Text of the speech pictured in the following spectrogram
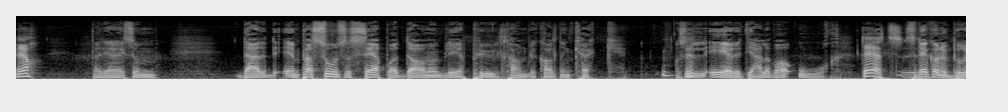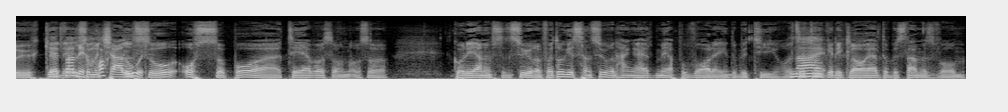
Ja. Der de har liksom Der en person som ser på at damer blir pult, han blir kalt en køkk. Og så er jo det et jævlig bra ord. Det et Så det kan du bruke Det er et som et kjellsord skjellsord, også på eh, TV og sånn. Og så går det gjennom sensuren. For jeg tror ikke sensuren henger helt med på hva det egentlig betyr. Og så Nei. tror ikke de klarer helt å bestemme seg for om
